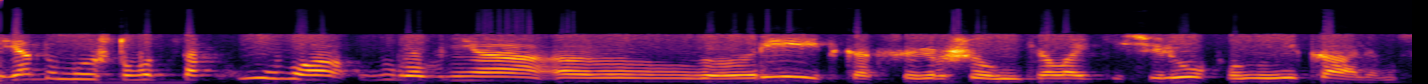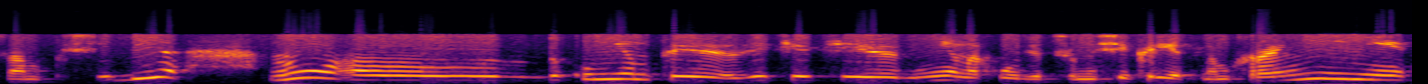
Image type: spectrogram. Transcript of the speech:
Я думаю, что вот такого уровня э, рейд, как совершил Николай Киселев, он уникален сам по себе. Но э, документы ведь эти не находятся на секретном хранении.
